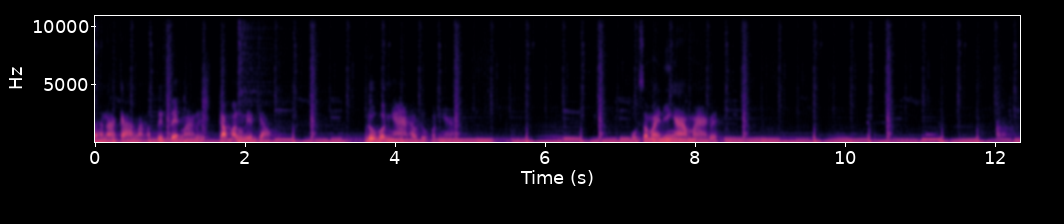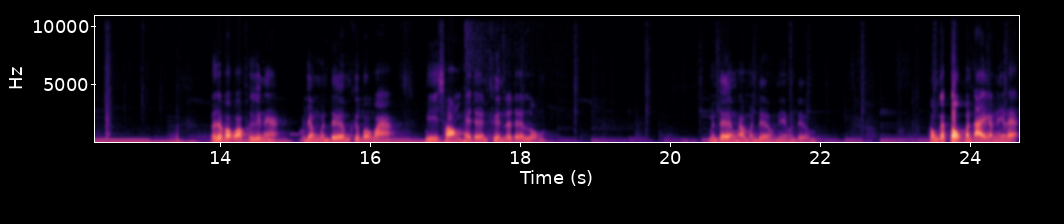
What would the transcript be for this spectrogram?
พัฒนาการมากครับตื่นเต้นมากเลย กลับมาโรงเรียนเก่า ดูผลงานครับดูผลงานโหสมัยนี้งามมากเลยแล้วจะบอกว่าพื้นเนี่ยมันยังเหมือนเดิมคือบอกว่ามีช่องให้เดินขึ้นและเดินลง เหมือนเดิมครับเหมือนเดิมนี่เหมือนเดิม ผมก็ตกบันไดกันนี่แหละ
